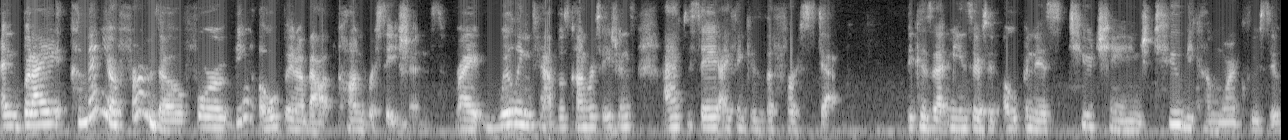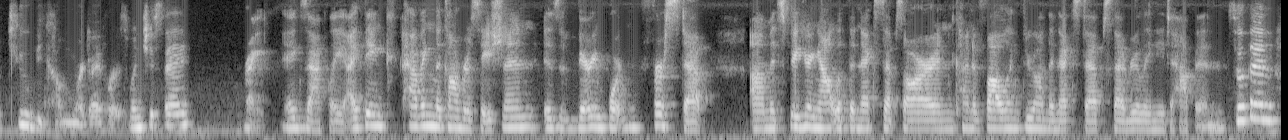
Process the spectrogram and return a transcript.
And but i commend your firm though for being open about conversations right? Willing to have those conversations i have to say i think is the first step. Because that means there's an openness to change to become more inclusive to become more diverse wouldn't you say? Right exactly. I think having the conversation is a very important first step um, it's figuring out what the next steps are and kind of following through on the next steps that really need to happen. So, then,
